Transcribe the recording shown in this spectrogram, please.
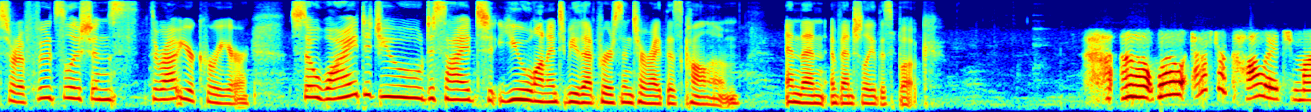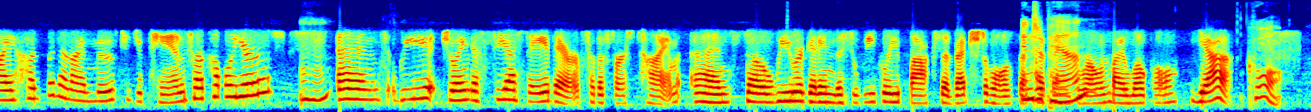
sort of food solutions throughout your career. So why did you decide to, you wanted to be that person to write this column, and then eventually this book? Uh, well, after college, my husband and I moved to Japan for a couple years, mm-hmm. and we joined a CSA there for the first time. And so we were getting this weekly box of vegetables that In had Japan? been grown by local. Yeah, cool.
